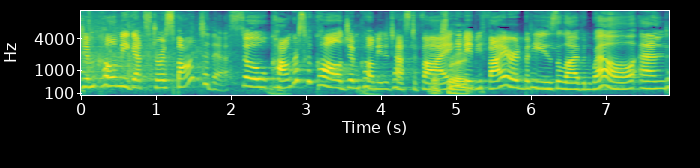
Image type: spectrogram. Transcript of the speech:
Jim Comey gets to respond to this. So Congress could call Jim Comey to testify. That's He may be fired, but he's alive and well. And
